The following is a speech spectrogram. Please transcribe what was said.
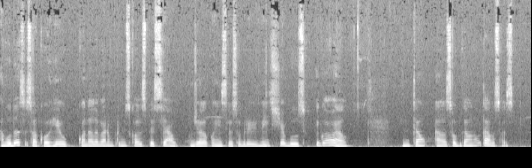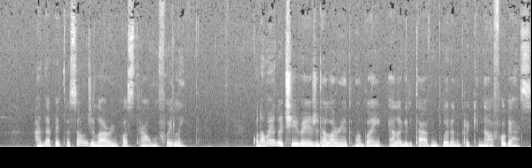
A mudança só ocorreu quando a levaram para uma escola especial, onde ela conheceu sobreviventes de abuso igual a ela. Então, ela soube que ela não estava sozinha. A adaptação de Lauren pós-trauma foi lenta. Quando a mãe adotiva ia ajudar Lauren a tomar banho, ela gritava, implorando para que não afogasse.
